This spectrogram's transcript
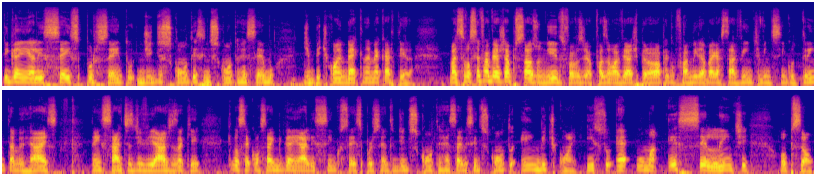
e ganhei ali 6% de desconto. E esse desconto eu recebo de Bitcoin back na minha carteira. Mas se você for viajar para os Estados Unidos, for fazer uma viagem para a Europa com família, vai gastar 20, 25, 30 mil reais, tem sites de viagens aqui que você consegue ganhar ali 5, 6% de desconto e recebe esse desconto em Bitcoin. Isso é uma excelente opção.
